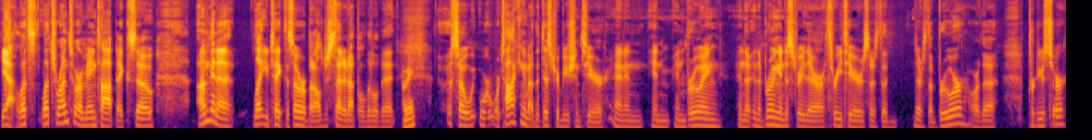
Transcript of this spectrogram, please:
yeah, let's let's run to our main topic. So, I'm gonna let you take this over, but I'll just set it up a little bit. Okay. So we're, we're talking about the distribution tier, and in in in brewing in the in the brewing industry, there are three tiers. There's the there's the brewer or the producer,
